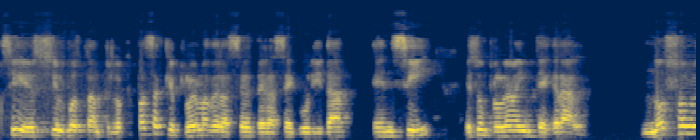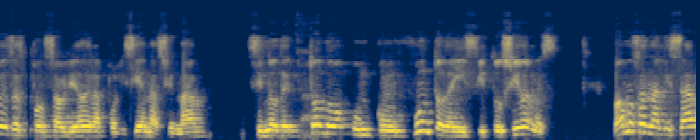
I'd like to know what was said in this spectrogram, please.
Sí, eso es importante. Lo que pasa es que el problema de la, de la seguridad en sí es un problema integral. No solo es responsabilidad de la Policía Nacional, sino de todo un conjunto de instituciones. Vamos a analizar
